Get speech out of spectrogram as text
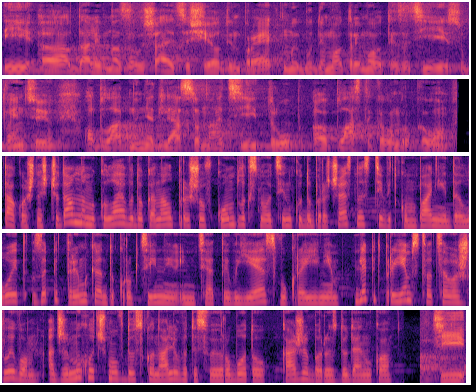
і е, далі в нас залишається ще один проект. Ми будемо отримувати за цією субвенцією обладнання для сонації труб е, пластиковим рукавом. Також нещодавно Миколаївводоканал пройшов комплексну оцінку доброчесності від компанії Deloitte за підтримки антикорупційної ініціативи ЄС в Україні. Для підприємства це важливо, адже ми хочемо вдосконалювати свою роботу, каже Борис Дуденко. Ті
